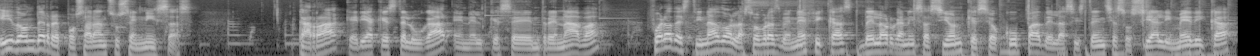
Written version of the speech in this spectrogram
y donde reposarán sus cenizas. Carrá quería que este lugar en el que se entrenaba fuera destinado a las obras benéficas de la organización que se ocupa de la asistencia social y médica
